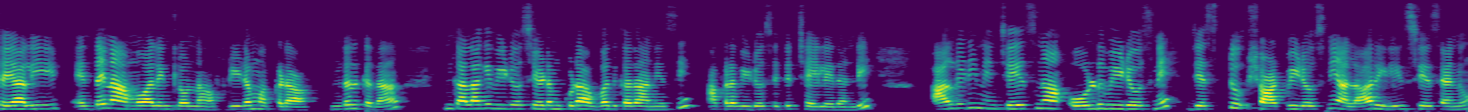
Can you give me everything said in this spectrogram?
చేయాలి. ఎంతైనా అమ్మ వాళ్ళ ఇంట్లో ఉన్న ఫ్రీడమ్ అక్కడ ఉండదు కదా. ఇంకా అలాగే వీడియోస్ చేయడం కూడా అవ్వదు కదా అనేసి అక్కడ వీడియోస్ అయితే చేయలేదండి. ఆల్రెడీ నేను చేసిన ఓల్డ్ వీడియోస్ని జస్ట్ షార్ట్ వీడియోస్ని అలా రిలీజ్ చేశాను.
